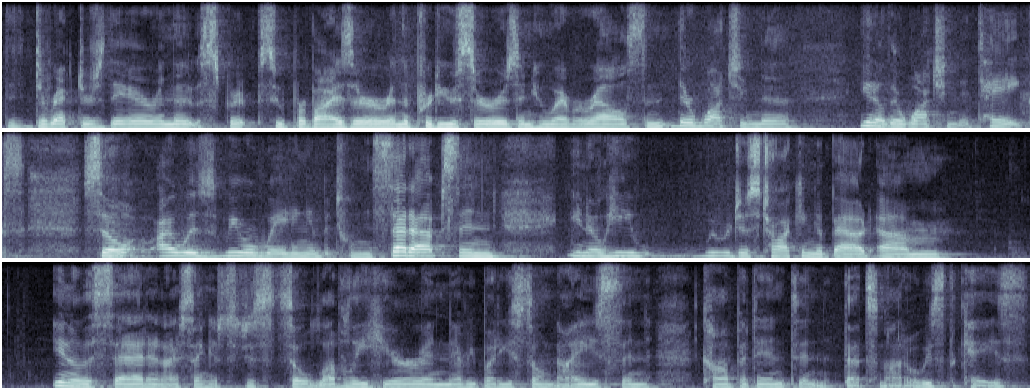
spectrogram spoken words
the directors there and the script supervisor and the producers and whoever else, and they're watching the you know, they're watching the takes. So I was, we were waiting in between setups, and you know, he, we were just talking about, um, you know, the set, and I was saying it's just so lovely here, and everybody's so nice and competent, and that's not always the case.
